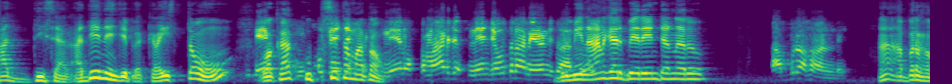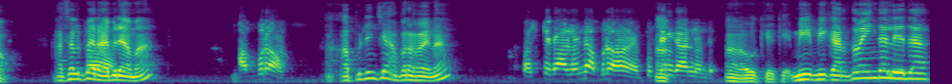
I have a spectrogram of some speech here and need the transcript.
అది సార్ అదే నేను చెప్పా క్రైస్తవం ఒక కుప్సిత మతం. నేను ఒక మాట నేను చెబుతున్నాను మీ నాన్నగారి పేరు ఏంటన్నారు అబ్రహం అండి. ఆ, అబ్రహం. అసలు పేరు. అభిరామా? అబ్రహం. అప్పటి నుంచి అబ్రహమేనా? ఫస్ట్ కాడ నుండి అబ్రహం పుట్టిన కాడ నుండి. ఓకే ఓకే. మీ మీకు అర్థమైందా లేదా?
